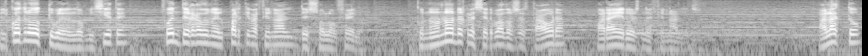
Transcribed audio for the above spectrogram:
El 4 de octubre del 2007 fue enterrado en el Parque Nacional de Solofelo, con honores reservados hasta ahora para héroes nacionales. Al acto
